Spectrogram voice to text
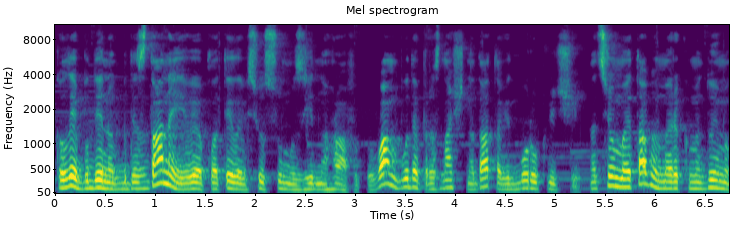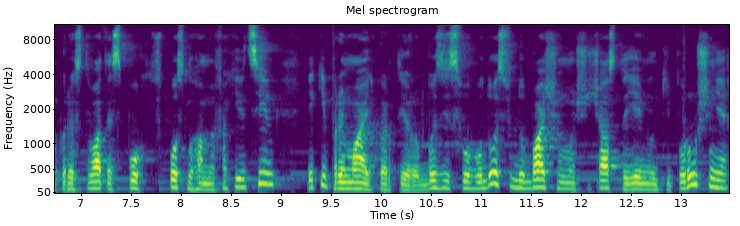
Коли будинок буде зданий і ви оплатили всю суму згідно графіку, вам буде призначена дата відбору ключів. На цьому етапі ми рекомендуємо користуватись послугами фахівців, які приймають квартиру, бо зі свого досвіду бачимо, що часто є мілкі порушення,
